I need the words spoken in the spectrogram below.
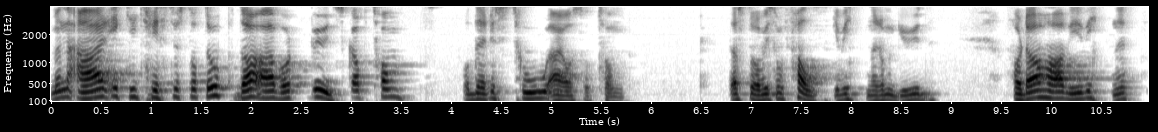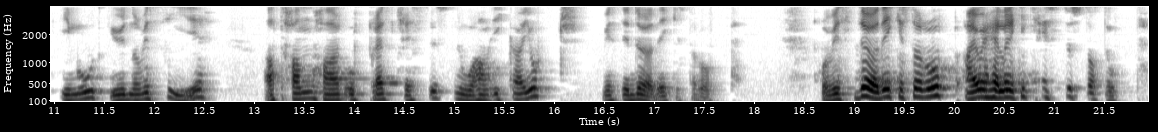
Men er ikke Kristus stått opp, da er vårt budskap tomt, og deres tro er også tom. Da står vi som falske vitner om Gud. For da har vi vitnet imot Gud når vi sier at han har oppreist Kristus, noe han ikke har gjort, hvis de døde ikke står opp. Og hvis døde ikke står opp, er jo heller ikke Kristus stått opp.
